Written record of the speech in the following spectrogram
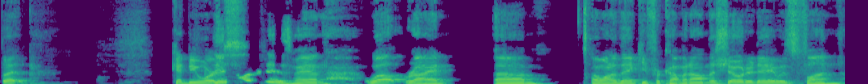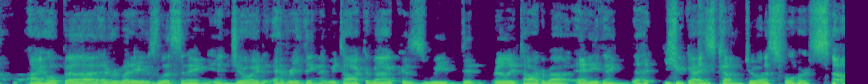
But could be worse. It's what it is, man. Well, Ryan, um, I want to thank you for coming on the show today. It was fun. I hope uh, everybody who's listening enjoyed everything that we talked about because we didn't really talk about anything that you guys come to us for. So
